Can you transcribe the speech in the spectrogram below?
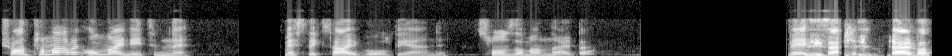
şu an tamamen online eğitimle meslek sahibi oldu yani son zamanlarda. Ve Neyse bence ki berbat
